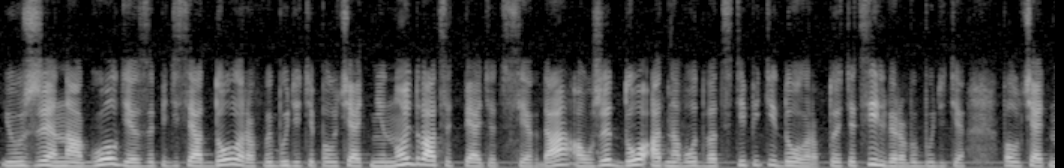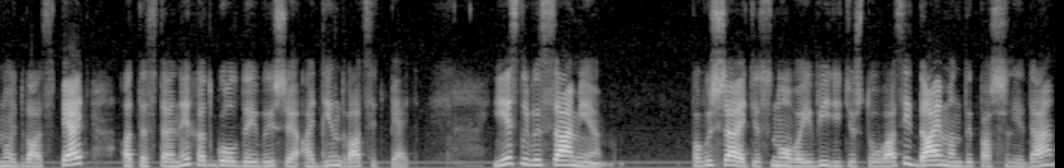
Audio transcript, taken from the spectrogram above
и уже на голде за 50 долларов вы будете получать не 0,25 от всех, да, а уже до 1,25 долларов. То есть от сильвера вы будете получать 0,25, от остальных от голда и выше 1,25. Если вы сами повышаете снова и видите, что у вас и даймонды пошли, да,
